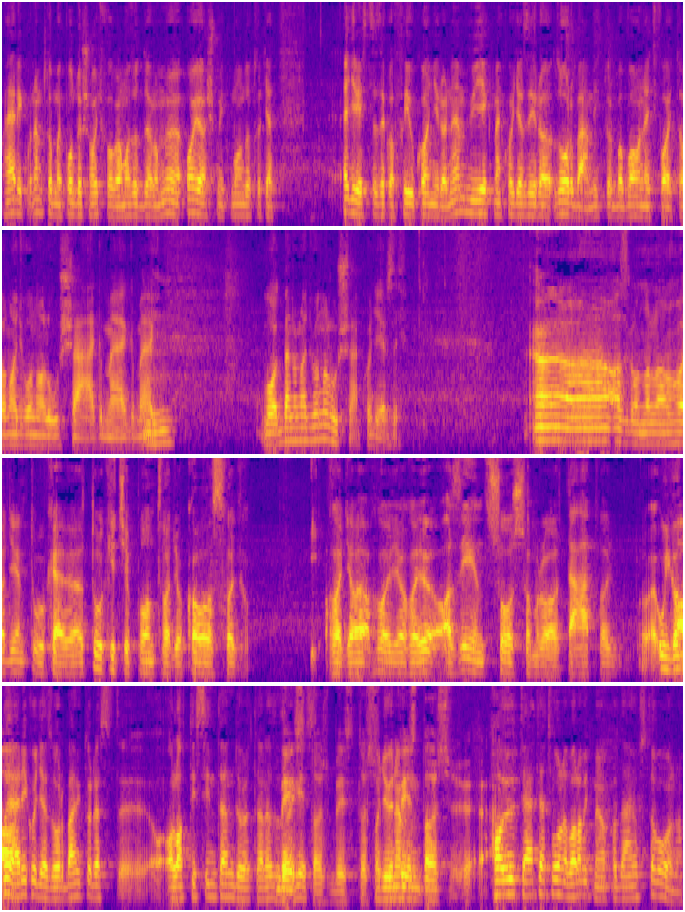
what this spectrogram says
Henrik, nem tudom, hogy pontosan hogy fogalmazott, de olyasmit mondott, hogy hát egyrészt ezek a fiúk annyira nem hülyék, meg hogy azért az Orbán Viktorban van egyfajta nagyvonalúság, meg, meg mm. volt benne nagyvonalúság, hogy érzi? Azt gondolom, hogy én túl, kevő, túl kicsi pont vagyok ahhoz, hogy, hogy, a, hogy, hogy az én sorsomról, tehát, hogy Úgy gondolja, Erik, hogy az Orbán Viktor ezt alatti szinten dölt el ez az biztos, egész? biztos, Hogy ő nem- biztos. Ha ő tehetett volna valamit, megakadályozta volna?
